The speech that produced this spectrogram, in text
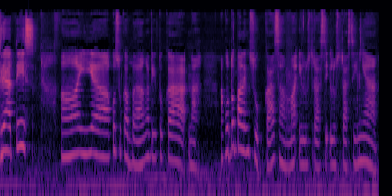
gratis. Oh iya, aku suka banget itu kak. Nah, aku tuh paling suka sama ilustrasi-ilustrasinya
